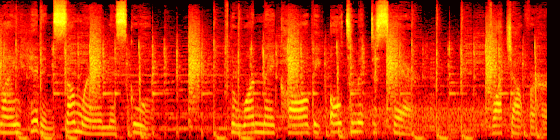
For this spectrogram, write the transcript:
lying hidden somewhere in this school. The one they call the ultimate despair. Watch out for her.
